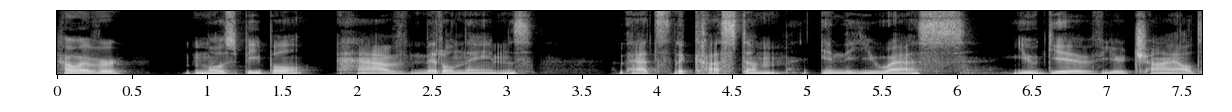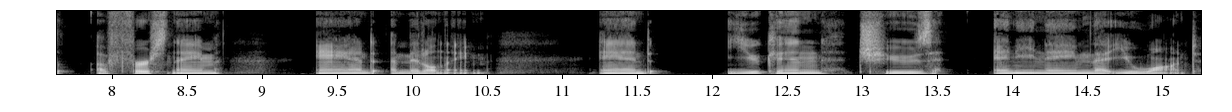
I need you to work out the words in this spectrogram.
However, most people have middle names. That's the custom in the US. You give your child a first name and a middle name. And you can choose any name that you want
